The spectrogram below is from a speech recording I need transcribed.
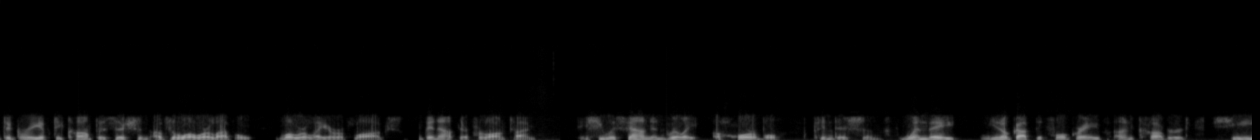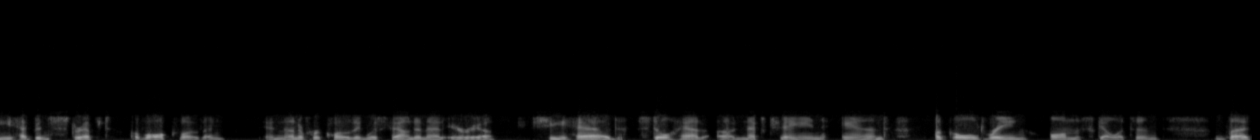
degree of decomposition of the lower level, lower layer of logs. Been out there for a long time. She was found in really a horrible condition. When they, you know, got the full grave uncovered, she had been stripped of all clothing, and none of her clothing was found in that area. She had still had a neck chain and a gold ring on the skeleton, but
